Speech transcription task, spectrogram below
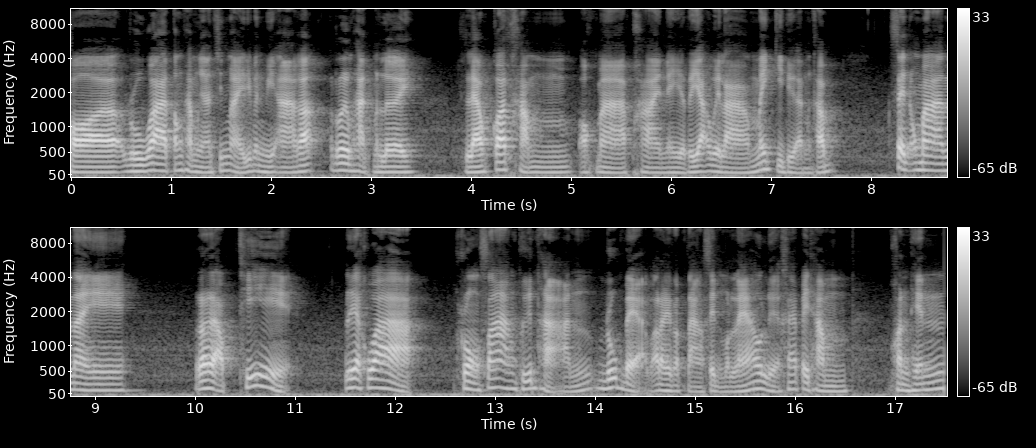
พอรู้ว่าต้องทำงานชิ้นใหม่ที่เป็น VR ก็เริ่มหัดมันเลย แล้วก็ทำออกมาภายในระยะเวลาไม่กี่เดือนครับ เสร็จออกมาในระดับที่เรียกว่าโครงสร้างพื้นฐานรูปแบบอะไรต่างๆ เสร็จหมดแล้ว เหลือแค่ไปทำคอนเทนต์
